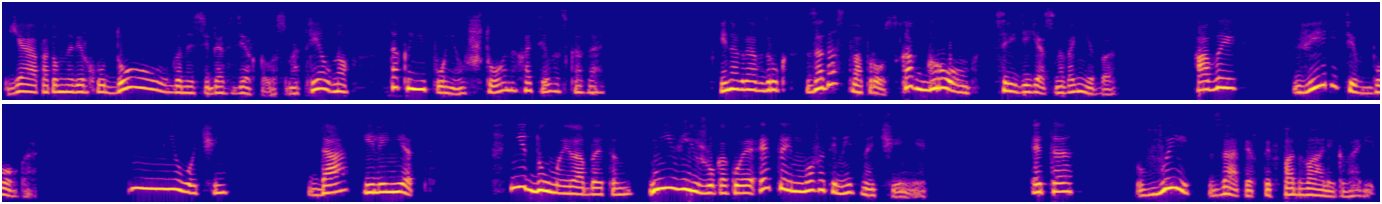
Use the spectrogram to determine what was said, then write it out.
Я потом наверху долго на себя в зеркало смотрел, но так и не понял, что она хотела сказать. Иногда вдруг задаст вопрос, как гром среди ясного неба. — А вы верите в Бога? — Не очень. — Да или нет? — Не думаю об этом, не вижу, какое это может иметь значение. — Это вы заперты в подвале, говорит.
